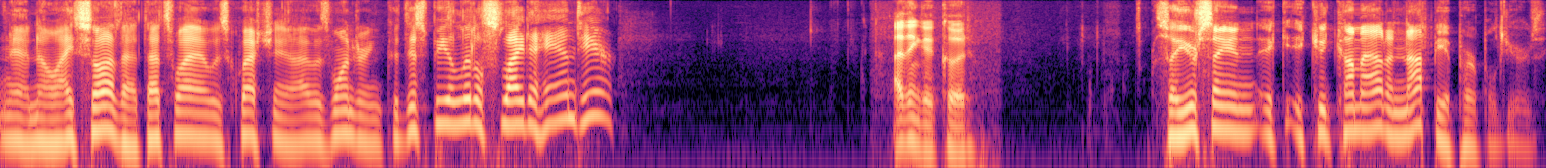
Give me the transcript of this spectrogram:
Yeah, no, I saw that. That's why I was questioning. I was wondering, could this be a little sleight of hand here? I think it could. So you're saying it, it could come out and not be a purple jersey?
